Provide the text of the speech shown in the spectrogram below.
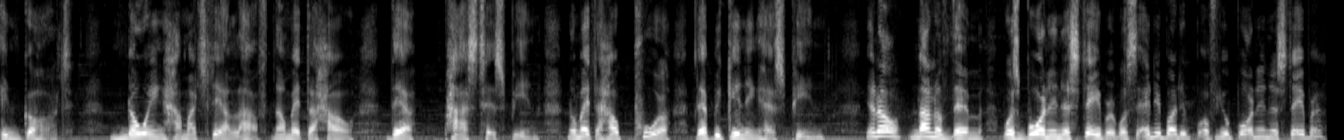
in God, knowing how much they are loved, no matter how their past has been, no matter how poor their beginning has been. You know, none of them was born in a stable. Was anybody of you born in a stable?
